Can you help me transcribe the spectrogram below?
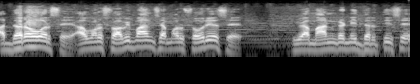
આ ધરોહર છે, આ અમારું સ્વાભિમાન છે, અમારું શૌર્ય છે, એવી આ માનગઢની ધરતી છે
